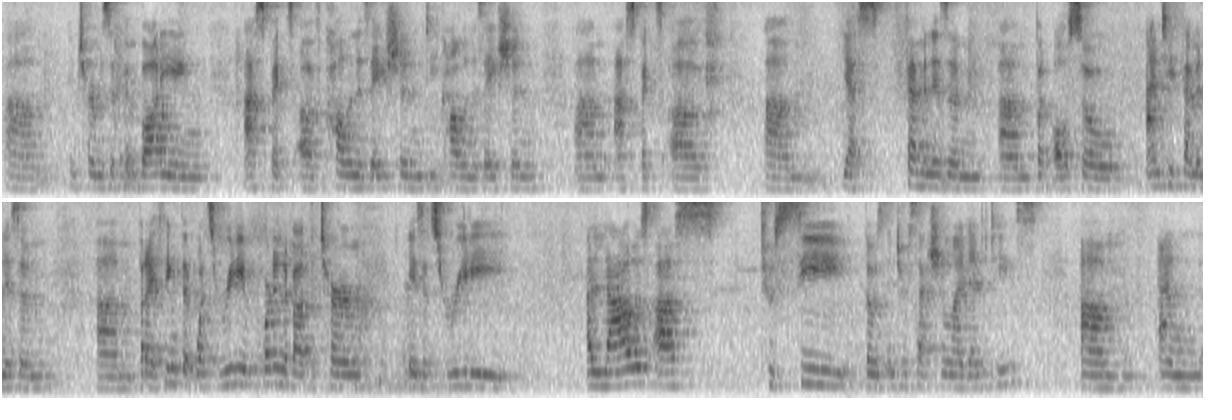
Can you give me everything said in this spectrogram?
um, in terms of embodying aspects of colonization, decolonization, um, aspects of, um, yes, feminism, um, but also anti feminism. Um, but I think that what's really important about the term is it's really allows us to see those intersectional identities um, and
